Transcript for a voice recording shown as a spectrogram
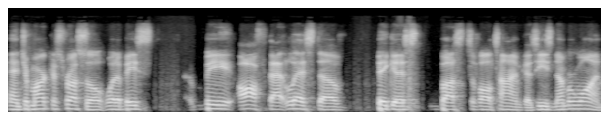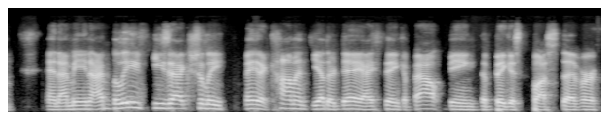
and Jamarcus Russell would have be be off that list of biggest busts of all time because he's number one. And I mean, I believe he's actually made a comment the other day. I think about being the biggest bust ever,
